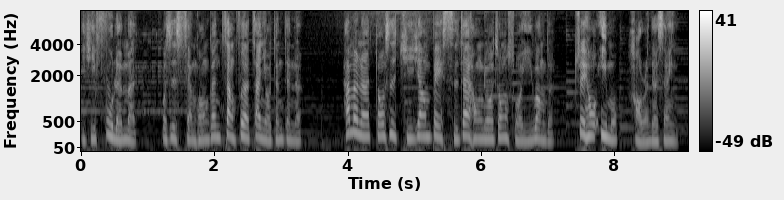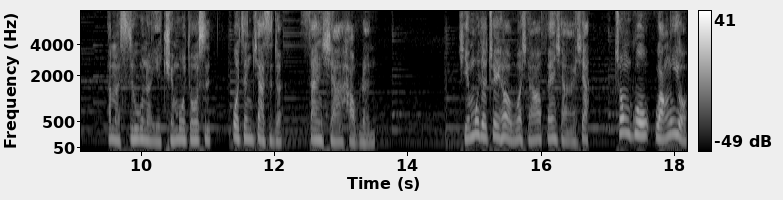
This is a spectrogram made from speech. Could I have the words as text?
以及富人们，或是沈红跟丈夫的战友等等的，他们呢都是即将被时代洪流中所遗忘的最后一抹好人的身影。他们似乎呢也全部都是货真价实的三峡好人。节目的最后，我想要分享一下中国网友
